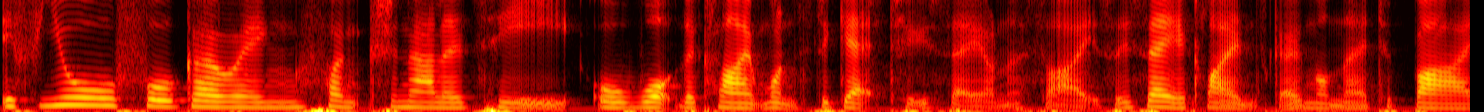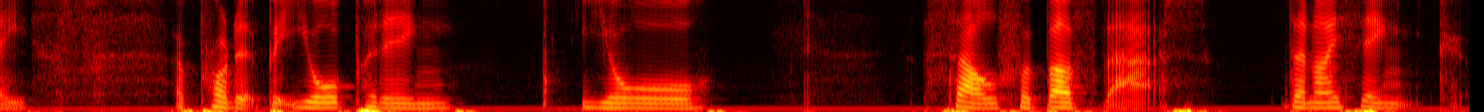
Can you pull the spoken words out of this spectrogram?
if you're foregoing functionality or what the client wants to get to, say on a site, so say a client's going on there to buy a product, but you're putting your self above that, then I think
